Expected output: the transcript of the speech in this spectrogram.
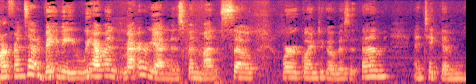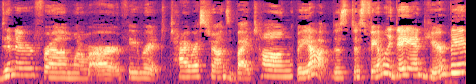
our friends had a baby. We haven't met her yet, and it's been months. So we're going to go visit them and take them dinner from one of our favorite Thai restaurants, Bai Tong. But yeah, does does family day end here, babe?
